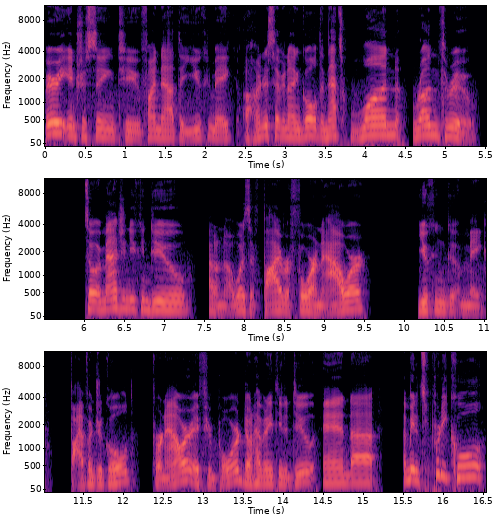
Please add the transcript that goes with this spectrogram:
very interesting to find out that you can make 179 gold, and that's one run through. So imagine you can do, I don't know, what is it, five or four an hour? You can make 500 gold for an hour if you're bored, don't have anything to do. And uh, I mean, it's pretty cool.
